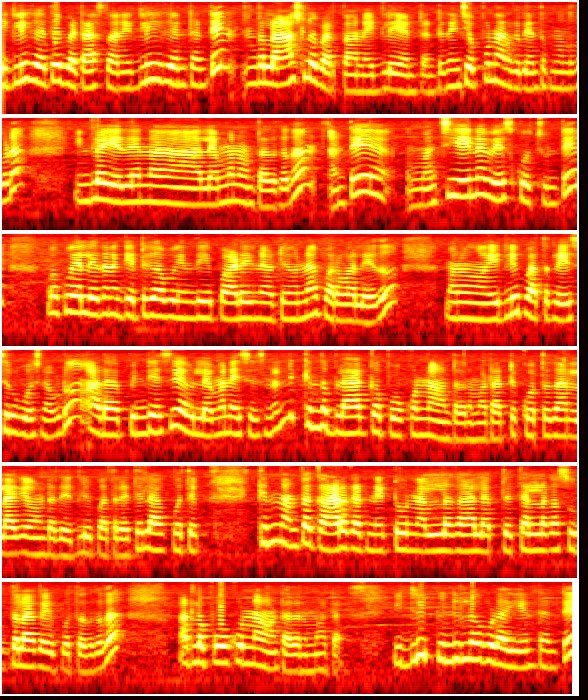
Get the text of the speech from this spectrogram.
ఇడ్లీకి అయితే పెట్టేస్తాను. ఇడ్లీకి ఏంటంటే ఇంకా లాస్ట్లో పెడతాను ఇడ్లీ ఏంటంటే. నేను చెప్పున్నాను కదా ఇంతకుముందు కూడా ఇంట్లో ఏదైనా లెమన్ ఉంటుంది కదా అంటే మంచి అయినా వేసుకోవచ్చు ఉంటే ఒకవేళ ఏదైనా గట్టిగా పోయింది పాడైనట్టు ఉన్నా పర్వాలేదు. మనం ఇడ్లీ పాత్రలో ఎసురు పోసినప్పుడు ఆడ పిండేసి అవి లెమన్ వేసేసినట్టు కింద బ్లాక్గా పోకుండా ఉంటుంది అనమాట అట్టి కొత్త దానిలాగే ఉంటుంది ఇడ్లీ పాత్ర అయితే. లేకపోతే కింద అంతా గారగట్టినట్టు నల్లగా లేకపోతే తెల్లగా శుద్ధలాగా అయిపోతుంది కదా అట్లా పోకుండా ఉంటుంది అనమాట ఇడ్లీ పిండిలో కూడా ఏంటంటే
